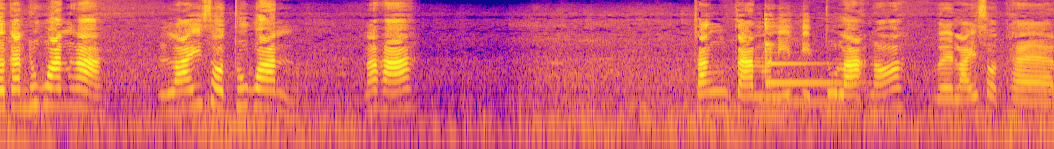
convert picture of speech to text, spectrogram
อกันทุกวันค่ะ ไลฟ์สดทุกวันนะคะช่างจันวันนี้ติดธุระเนาะเลยไลฟ์สดแทน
